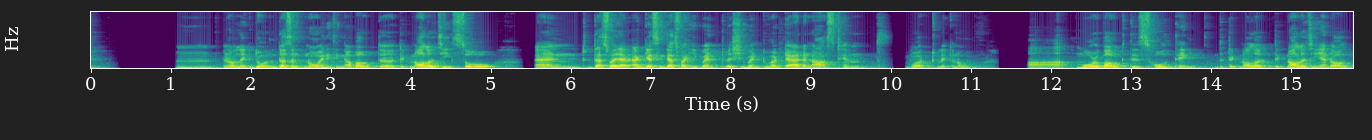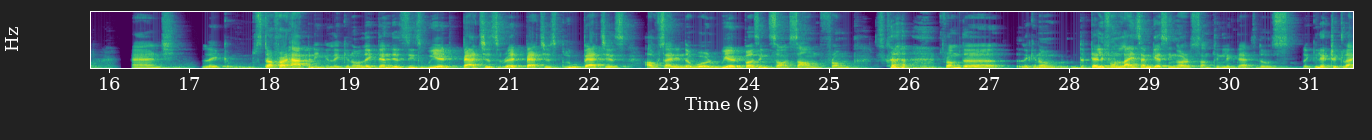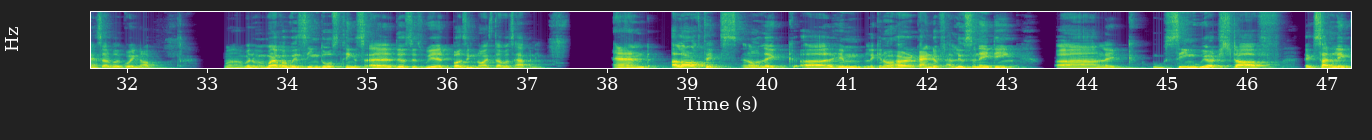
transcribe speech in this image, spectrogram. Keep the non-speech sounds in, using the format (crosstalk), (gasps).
um, you know like don't doesn't know anything about the technology so and that's why I, i'm guessing that's why he went she went to her dad and asked him what like you know uh, more about this whole thing the technology technology and all. And like stuff are happening like you know like then there's these weird patches red patches blue patches outside in the world weird buzzing sound, sound from (laughs) from the like you know the telephone lines i'm guessing or something like that those like electric lines that were going up. Uh, whenever we're seeing those things uh, there's this weird buzzing noise that was happening and a lot of things you know like uh, him like you know her kind of hallucinating uh, like seeing weird stuff like suddenly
